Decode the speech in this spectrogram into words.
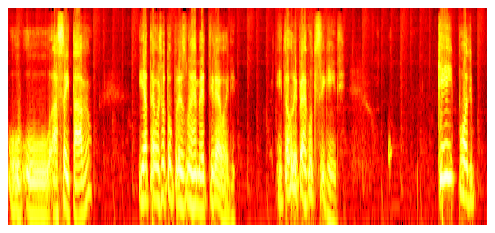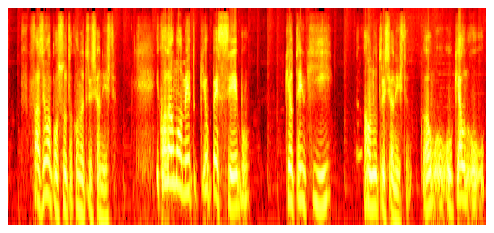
o, o aceitável e até hoje eu estou preso no remédio de tireoide. Então eu lhe pergunto o seguinte: quem pode fazer uma consulta com o nutricionista? E qual é o momento que eu percebo que eu tenho que ir ao nutricionista. O, o que é o, o,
